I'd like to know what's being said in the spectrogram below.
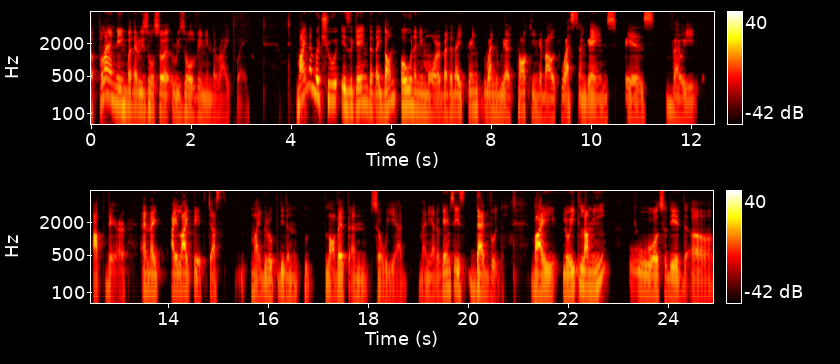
a planning, but there is also a resolving in the right way. My number two is a game that I don't own anymore, but that I think when we are talking about Western games is very up there. And I, I liked it, just my group didn't love it, and so we had many other games. Is Deadwood by Loic Lamy, who also did uh,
